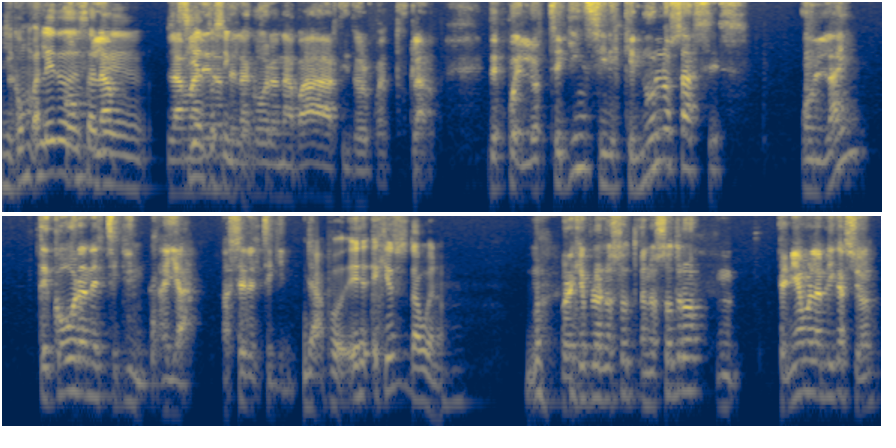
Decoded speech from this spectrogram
Y con maleta Con sale la, la maleta te 150. la cobran aparte y todo el cuento, claro. Después, los check-ins, si es que no los haces online, te cobran el check-in allá, hacer el check-in. Ya, pues es, que eso está bueno. Por ejemplo, nosotros, nosotros mm, teníamos la aplicación,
